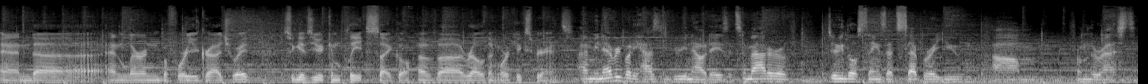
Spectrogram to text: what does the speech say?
and uh, and learn before you graduate. So it gives you a complete cycle of uh, relevant work experience. I mean, everybody has a degree nowadays. It's a matter of doing those things that separate you um, from the rest.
